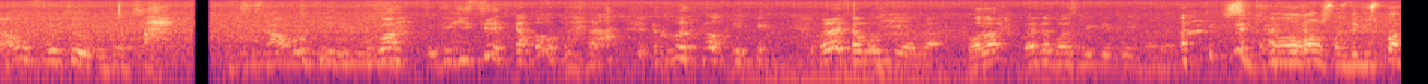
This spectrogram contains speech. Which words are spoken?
un. C'est un ouf. Pourquoi T'es déguisé, c'est un ouf. Voilà, t'as manqué, voilà. Voilà. Voilà, t'as pas expliqué tout. voilà. Citron orange, ça se déguste pas.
